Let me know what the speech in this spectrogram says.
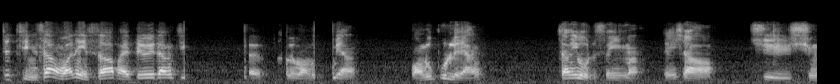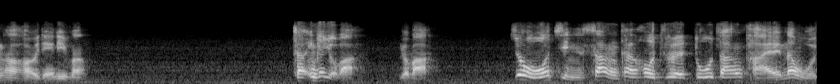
就井上玩你十号牌丢一张金，呃，可网络不良，网络不良，这样有我的声音吗？等一下哦，去讯号好一点的地方，这样应该有吧？有吧？就我井上看后置位多张牌，那我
